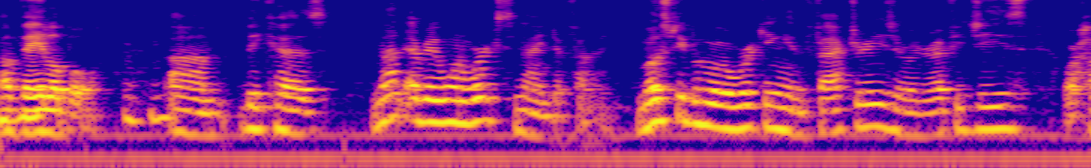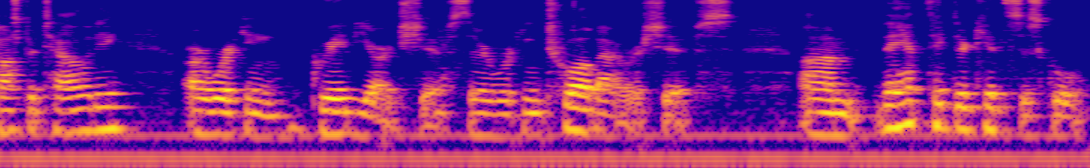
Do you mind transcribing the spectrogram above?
available um, because not everyone works nine to five. Most people who are working in factories or in refugees or hospitality are working graveyard shifts. They're working twelve-hour shifts. Um, they have to take their kids to school.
